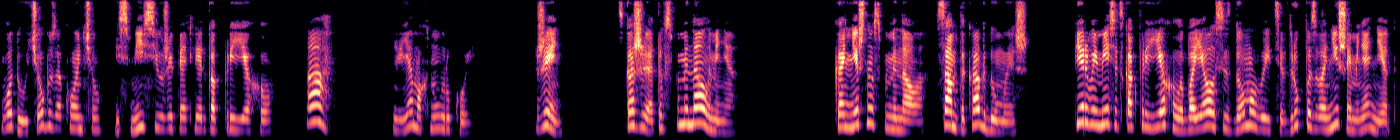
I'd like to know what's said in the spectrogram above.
Вот и учебу закончил, и с миссией уже пять лет как приехал. А! Илья махнул рукой. Жень, скажи, а ты вспоминала меня? Конечно, вспоминала. Сам-то как думаешь? Первый месяц, как приехала, боялась из дома выйти. Вдруг позвонишь, а меня нет.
